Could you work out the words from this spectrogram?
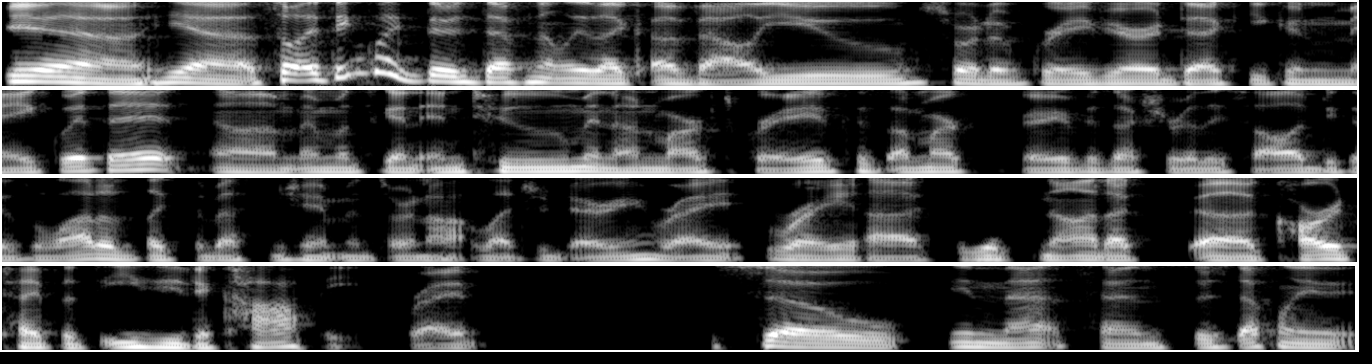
yeah, yeah. So I think like there's definitely like a value sort of graveyard deck you can make with it. Um, and once again, Entomb and Unmarked Grave because Unmarked Grave is actually really solid because a lot of like the best enchantments are not legendary, right? Right. because it's not a, a card type that's easy to copy, right? So in that sense, there's definitely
